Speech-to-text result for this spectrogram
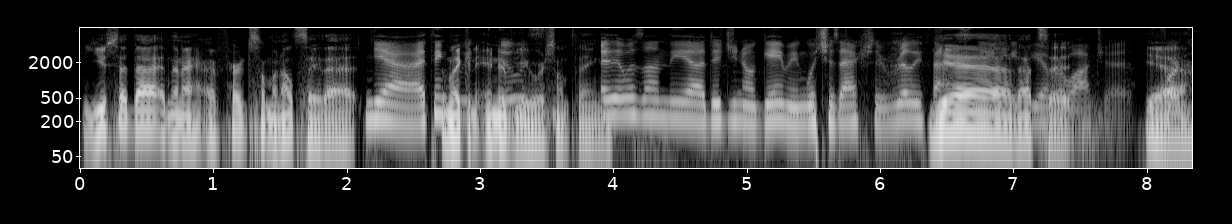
you said that, and then I, I've heard someone else say that, Yeah, I think in like we- an interview it or something. It was on the uh, Did You Know Gaming, which is actually really fascinating. Yeah, if that's you ever it. watch it. Yeah. for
